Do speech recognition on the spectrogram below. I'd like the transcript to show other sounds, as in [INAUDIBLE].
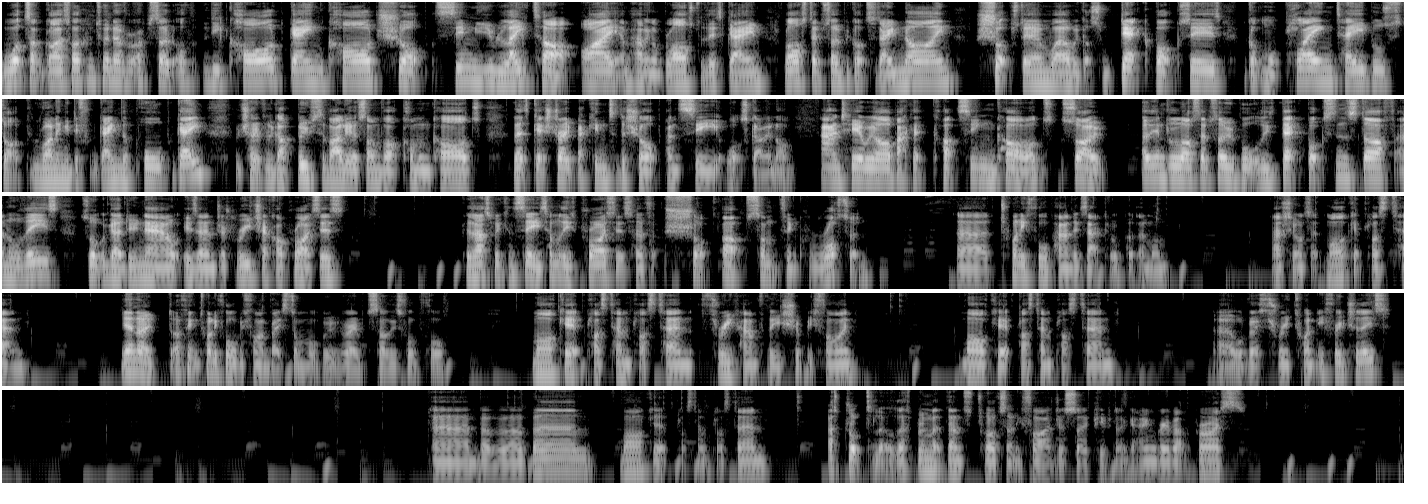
What's up, guys? Welcome to another episode of the Card Game Card Shop Simulator. I am having a blast with this game. Last episode, we got today nine. Shop's doing well. We got some deck boxes. We got more playing tables. We started running a different game, the Pauper game, which hopefully got boost the value of some of our common cards. Let's get straight back into the shop and see what's going on. And here we are back at cutscene cards. So at the end of the last episode, we bought all these deck boxes and stuff and all these. So what we're going to do now is um, just recheck our prices. Because as we can see, some of these prices have shot up something rotten. Uh, £24 exactly we'll put them on. Actually, one sec. Market plus 10. Yeah, no, I think 24 will be fine based on what we were able to sell these for before. Market plus 10 plus 10. £3 for these should be fine. Market plus 10 plus 10. Uh, we'll go 320 for each of these. Um, blah, blah, market plus 10 plus 10. That's dropped a little. Let's bring that down to 12.75 just so people don't get angry about the price.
